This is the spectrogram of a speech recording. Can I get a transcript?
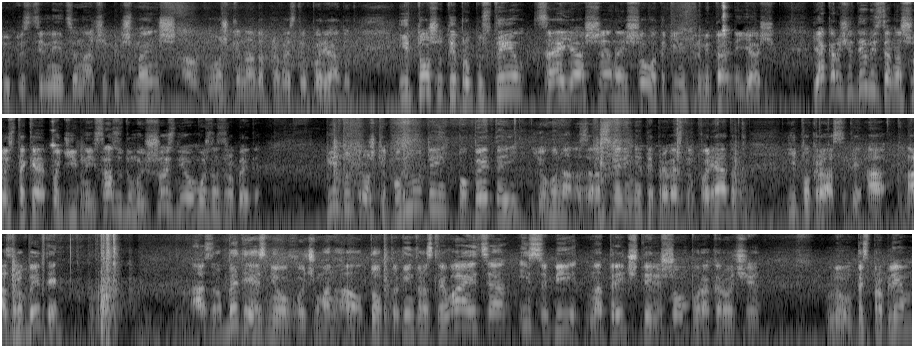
тут ось стільниця наче більш-менш, а ножки треба привести в порядок. І то, що ти пропустив, це я ще знайшов отакий інструментальний ящик. Я коротше дивлюся на щось таке подібне і одразу думаю, що з нього можна зробити. Він тут трошки погнутий, побитий, його треба зараз вирівняти, привести в порядок і покрасити. А, а зробити. А зробити я з нього хочу мангал. Тобто він розкривається і собі на 3-4 шомпура, коротше, ну, без проблем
